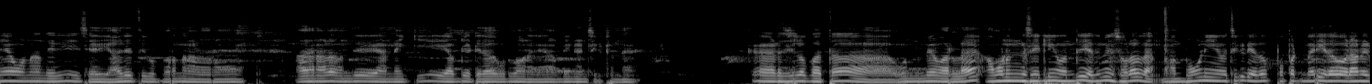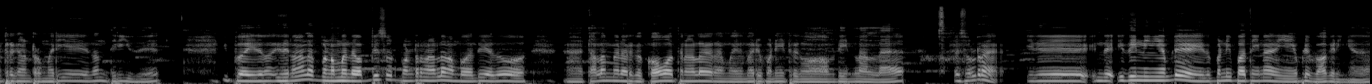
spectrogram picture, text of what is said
மே ஒன்றாந்தேதி சரி ஆதித்துக்கு பிறந்த நாள் வரும். அதனால் வந்து அன்னைக்கு அப்டேட் ஏதாவது விடுவானுங்க அப்படின்னு நினச்சிக்கிட்டு இருந்தேன். கடைசியில் பார்த்தா ஒன்றுமே வரல. அவனுங்க சைட்லேயும் வந்து எதுவுமே சொல்லலை. போனியை வச்சுக்கிட்டு ஏதோ பப்பட் மாதிரி ஏதோ விளாண்டுட்டு இருக்கான்ற மாதிரியே தான் தெரியுது. இப்போ இது இதனால் இப்போ நம்ம இந்த எபிசோட் பண்ணுறனால நம்ம வந்து ஏதோ தலை மேலே இருக்க கோவத்தினால நம்ம இது மாதிரி பண்ணிகிட்டு இருக்கோம் அப்படின்லாம் இல்லை. சொல்கிறேன் இது இந்த இது நீங்கள் எப்படி இது பண்ணி பார்த்தீங்கன்னா நீங்கள் எப்படி பார்க்குறீங்க அதை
